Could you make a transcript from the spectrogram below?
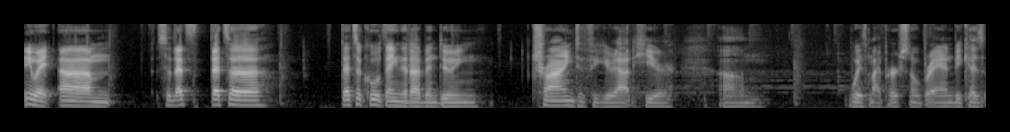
anyway, um, so that's that's a that's a cool thing that I've been doing, trying to figure out here um, with my personal brand because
